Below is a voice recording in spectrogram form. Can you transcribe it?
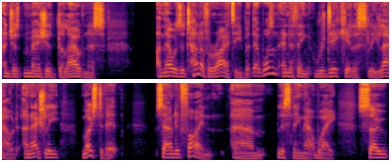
and just measured the loudness. And there was a ton of variety, but there wasn't anything ridiculously loud. And actually, most of it sounded fine um, listening that way. So,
